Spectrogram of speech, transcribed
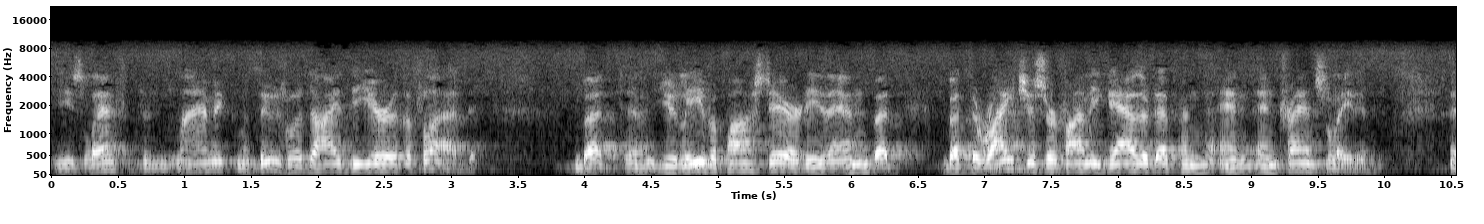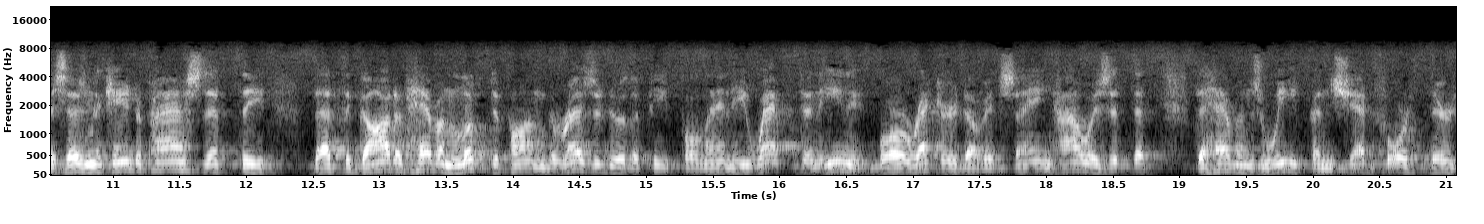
He's left and Lamech. Methuselah died the year of the flood. But uh, you leave a posterity then, but, but the righteous are finally gathered up and, and, and translated. It says, and it came to pass that the that the God of heaven looked upon the residue of the people, and he wept, and Enoch bore record of it, saying, How is it that the heavens weep and shed forth their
